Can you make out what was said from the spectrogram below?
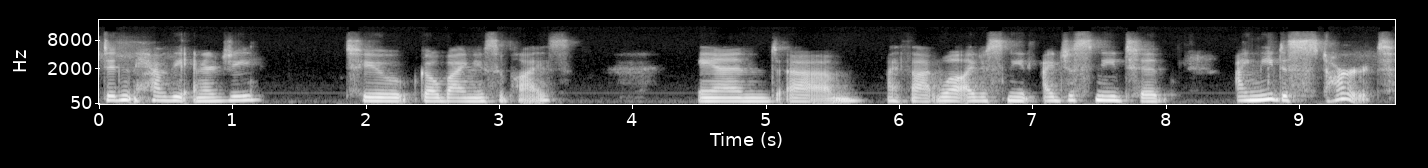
didn't have the energy to go buy new supplies. And um, I thought, well, I just need, I just need to, I need to start.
